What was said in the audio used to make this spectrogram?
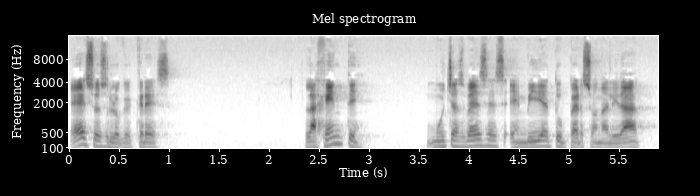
Eso es lo que crees. La gente muchas veces envidia tu personalidad,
